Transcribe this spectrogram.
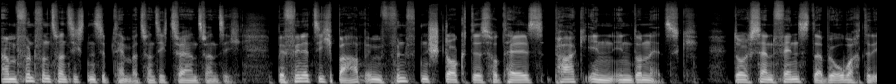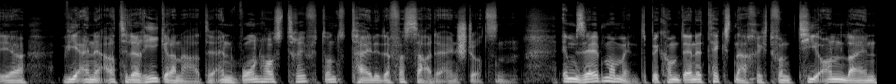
Am 25. September 2022 befindet sich Barb im fünften Stock des Hotels Park Inn in Donetsk. Durch sein Fenster beobachtet er, wie eine Artilleriegranate ein Wohnhaus trifft und Teile der Fassade einstürzen. Im selben Moment bekommt er eine Textnachricht von T-Online,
